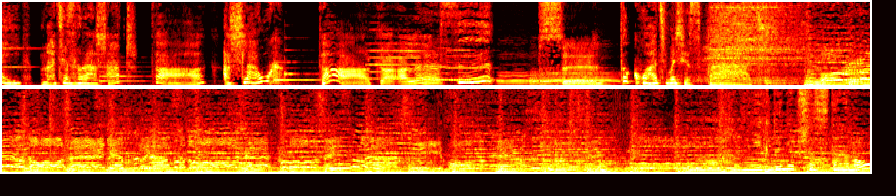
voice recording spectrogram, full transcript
Ej, macie zraszacz? Tak, A szlauch? Tak, a- ale Psy? psy. To kładźmy się spać. Nigdy nie przestaną?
